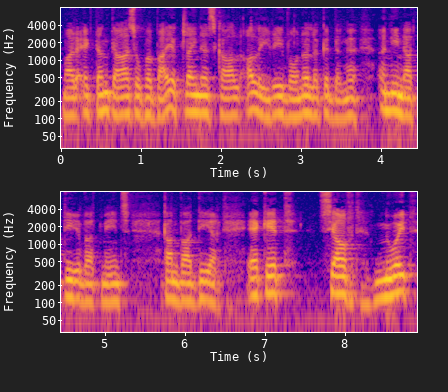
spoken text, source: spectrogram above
Maar ek dink daar's op 'n baie kleiner skaal al hierdie wonderlike dinge in die natuur wat mens kan waardeer. Ek het self nooit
